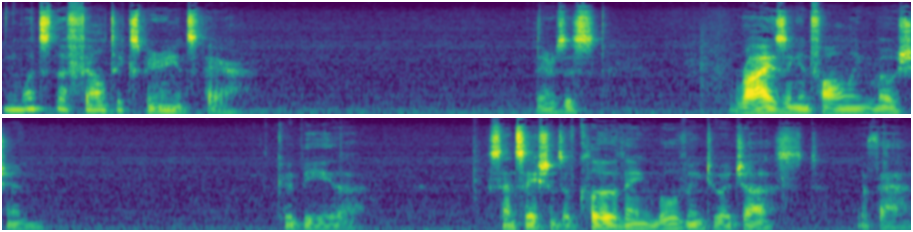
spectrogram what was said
And what's the felt experience there? There's this rising and falling motion. Could be the sensations of clothing moving to adjust with that.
